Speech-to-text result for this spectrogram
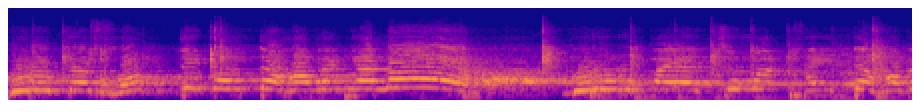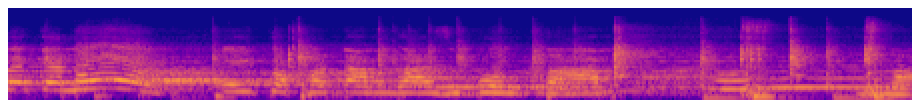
গুরুকে ভক্তি করতে হবে কেন? কথাটা আমরা আজ বলতাম। না।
